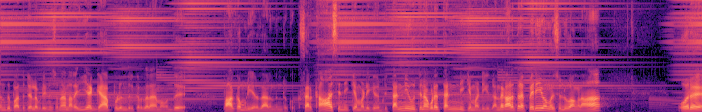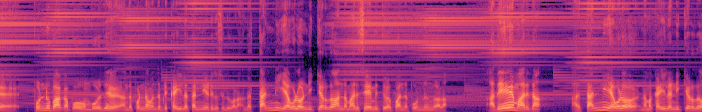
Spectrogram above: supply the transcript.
வந்து பார்த்துட்டேன் அப்படின்னு சொன்னால் நிறைய கேப் விழுந்துருக்கிறத நம்ம வந்து பார்க்க முடியறதா இருந்துட்டு சார் காசு நிற்க மாட்டேங்குது. இப்படி தண்ணி ஊற்றினா கூட தண்ணி நிற்க மாட்டேங்குது. அந்த காலத்தில் பெரியவங்க சொல்லுவாங்களாம் ஒரு பொண்ணு பார்க்க போகும்போது அந்த பொண்ணை வந்து இப்படி கையில் தண்ணி எடுக்க சொல்லுவாளாம். அந்த தண்ணி எவ்வளோ நிற்கிறதோ அந்த மாதிரி சேமித்து வைப்பா அந்த பொண்ணுங்களாம். அதே மாதிரி தான். அது தண்ணி எவ்வளோ நம்ம கையில் நிற்கிறதோ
